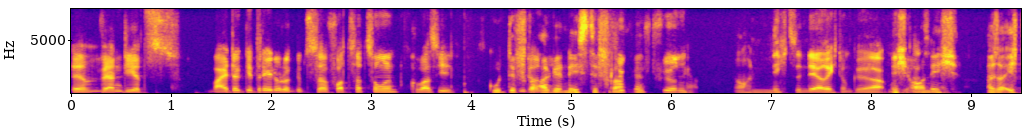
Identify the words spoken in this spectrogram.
Äh, werden die jetzt weitergedreht oder gibt es da Fortsetzungen quasi Gute Frage, nächste Frage. Führen? Ja. Noch nichts in der Richtung gehört. Ich auch nicht. Also ich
